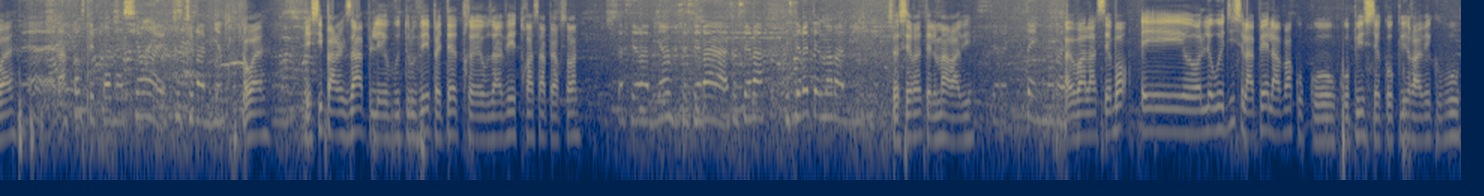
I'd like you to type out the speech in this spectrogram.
Ouais, Mais euh, la force de promotion, euh, tout ira bien. ouais. Et si par exemple vous trouvez peut-être vous avez 300 personnes, Ça sera bien, ça sera, ça sera, je serai tellement ravie. ça serait tellement ravi. Euh, voilà, c'est bon. Et euh, le Wedi, c'est l'appel avant qu'on qu'on- qu'on puisse conclure avec vous.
